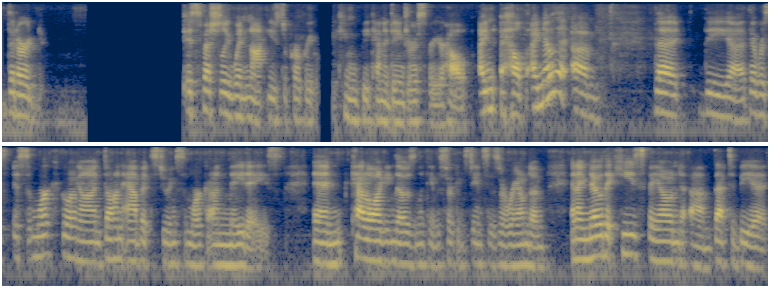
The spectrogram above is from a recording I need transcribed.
that are, especially when not used appropriately, can be kind of dangerous for your health. I, health. I know that um, that the uh, there was some work going on. Don Abbott's doing some work on Maydays and cataloging those and looking at the circumstances around them. And I know that he's found um, that to be a,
